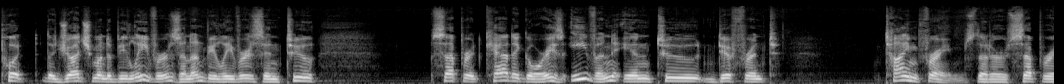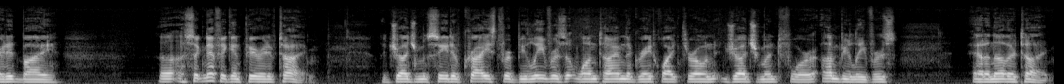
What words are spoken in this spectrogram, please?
put the judgment of believers and unbelievers in two separate categories, even in two different time frames that are separated by uh, a significant period of time. The judgment seat of Christ for believers at one time, the great white throne judgment for unbelievers at another time.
